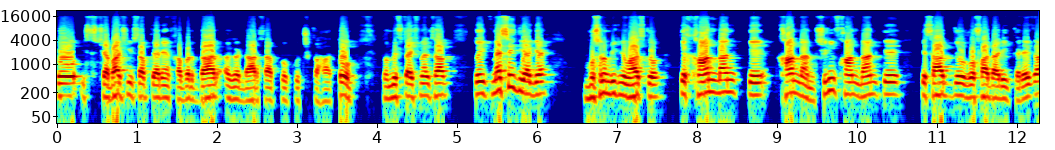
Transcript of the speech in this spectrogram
तो शहबाज शरीफ साहब कह रहे हैं, खबरदार अगर डार साहब को कुछ कहा तो। तो मिफ्ता इसमाइल साहब तो एक मैसेज दिया गया मुस्लिम लीग नवाज़ को कि खानदान के, खानदान, शरीफ खानदान के के साथ जो वफादारी करेगा,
